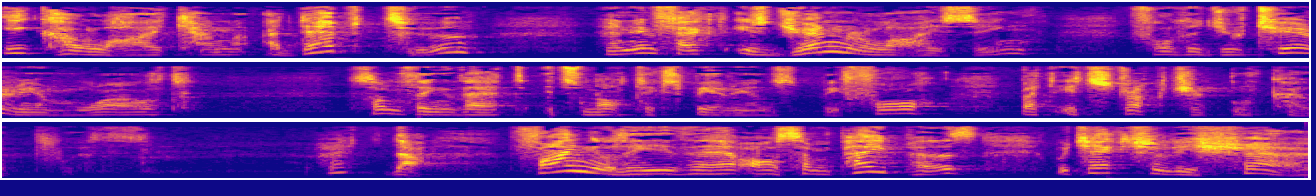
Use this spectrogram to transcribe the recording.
E. coli can adapt to and in fact is generalizing for the deuterium world something that it's not experienced before, but its structure can cope with. Right? Now, finally, there are some papers which actually show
